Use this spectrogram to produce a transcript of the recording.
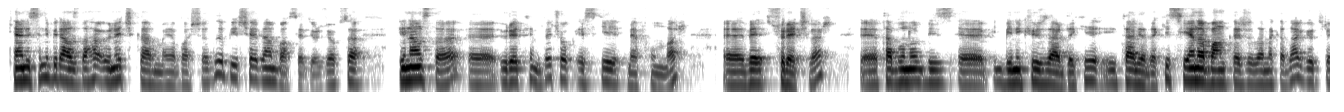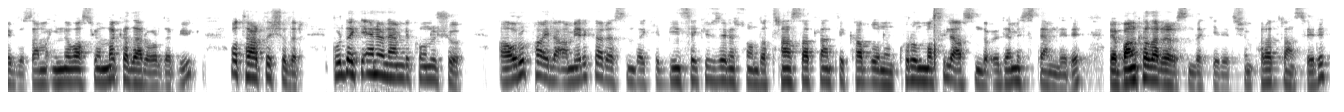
kendisini biraz daha öne çıkarmaya başladığı bir şeyden bahsediyoruz. Yoksa finans da, e, üretim de çok eski mefhumlar e, ve süreçler. E, tabi bunu biz e, 1200'lerdeki İtalya'daki Siena bankacılarına kadar götürebiliriz. Ama inovasyon ne kadar orada büyük o tartışılır. Buradaki en önemli konu şu. Avrupa ile Amerika arasındaki 1800'lerin sonunda transatlantik kablonun kurulmasıyla aslında ödeme sistemleri ve bankalar arasındaki iletişim, para transferi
